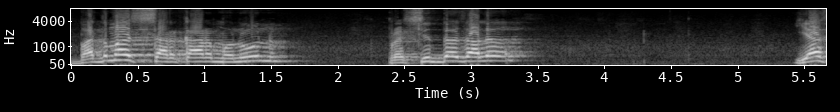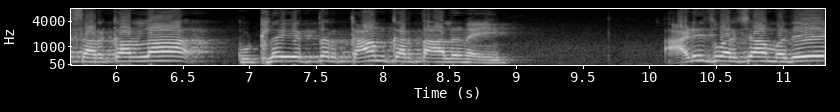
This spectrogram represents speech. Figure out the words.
बदमाश सरकार म्हणून प्रसिद्ध झालं. या सरकारला कुठलं एकतर काम करता आलं नाही. अडीच वर्षामध्ये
